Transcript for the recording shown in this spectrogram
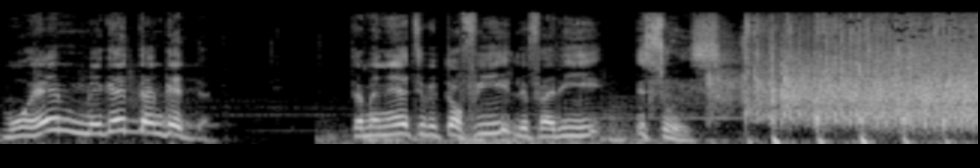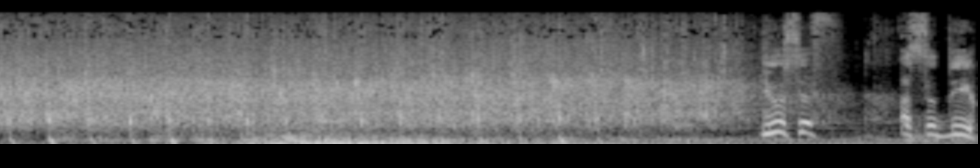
مهم جدا جدا. تمنياتي بالتوفيق لفريق السويس. يوسف الصديق.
